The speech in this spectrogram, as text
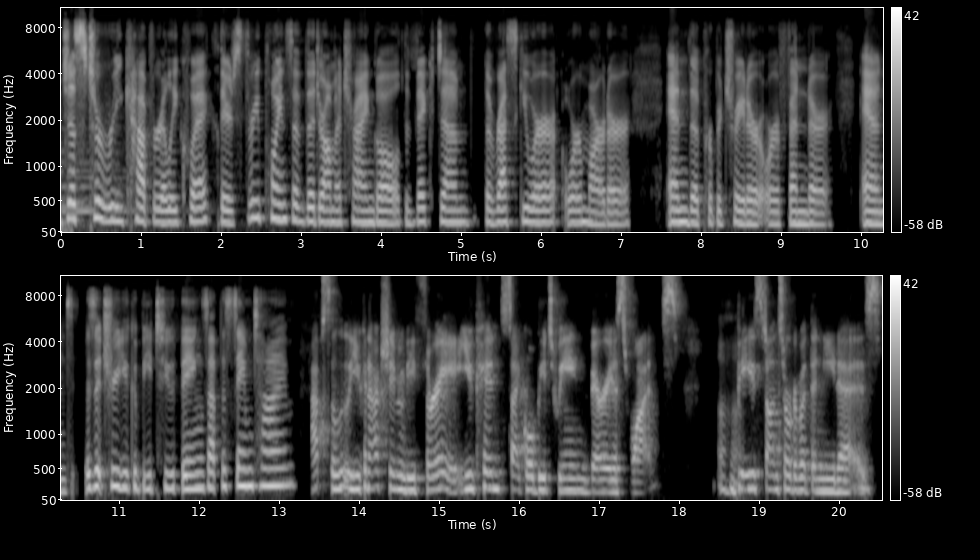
Just to recap really quick, there's three points of the drama triangle the victim, the rescuer or martyr, and the perpetrator or offender. And is it true you could be two things at the same time? Absolutely. You can actually even be three. You could cycle between various ones uh-huh. based on sort of what the need is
